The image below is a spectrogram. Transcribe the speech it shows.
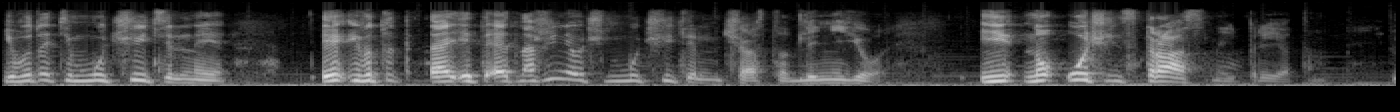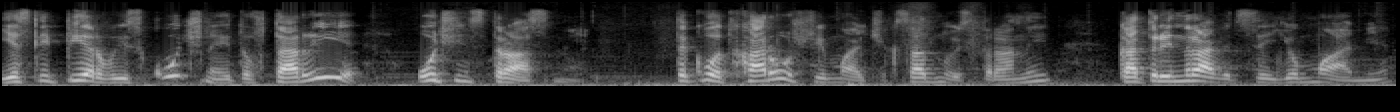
И вот эти мучительные, и, и вот это, это отношения очень мучительны часто для нее, и, но очень страстные при этом. Если первые скучные, то вторые очень страстные. Так вот, хороший мальчик, с одной стороны, который нравится ее маме,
